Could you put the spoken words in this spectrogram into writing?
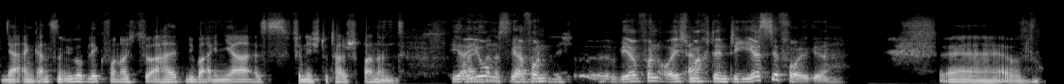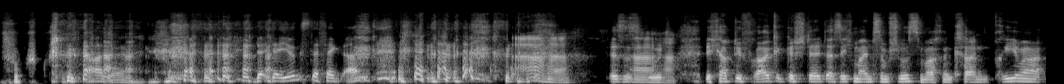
ja, einen ganzen Überblick von euch zu erhalten über ein Jahr ist, finde ich total spannend. Ja, Jungs, wer von, wer von euch ja. macht denn die erste Folge? Äh, Frage. der, der Jüngste fängt an. Aha. Das ist Aha. gut. Ich habe die Frage gestellt, dass ich meinen zum Schluss machen kann. Prima.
